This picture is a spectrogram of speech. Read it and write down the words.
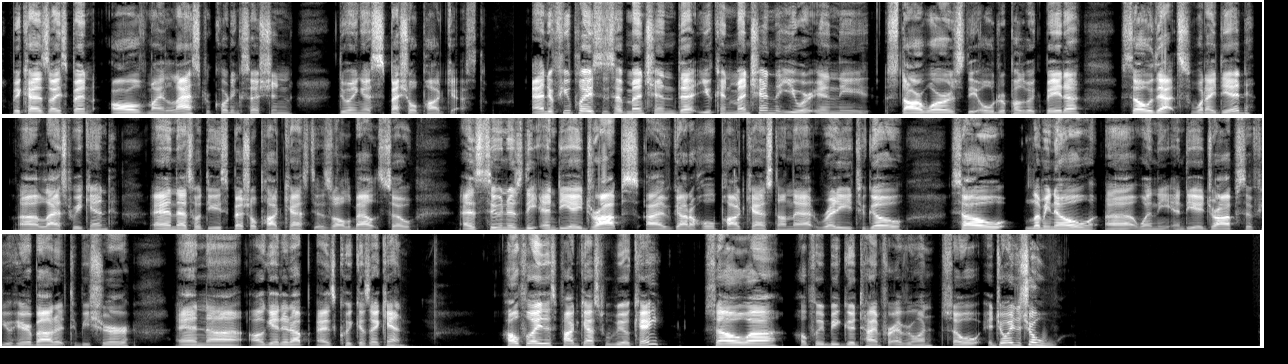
because I spent all of my last recording session doing a special podcast. And a few places have mentioned that you can mention that you were in the Star Wars The Old Republic beta, so that's what I did uh, last weekend, and that's what the special podcast is all about. So as soon as the NDA drops, I've got a whole podcast on that ready to go. So let me know uh, when the NDA drops if you hear about it to be sure, and uh, I'll get it up as quick as I can. Hopefully, this podcast will be okay. So, uh, hopefully, be a good time for everyone. So, enjoy the show.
